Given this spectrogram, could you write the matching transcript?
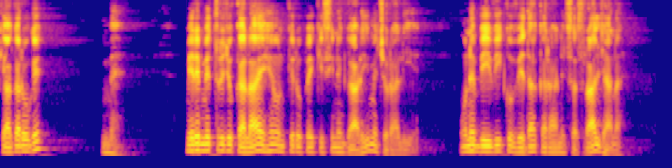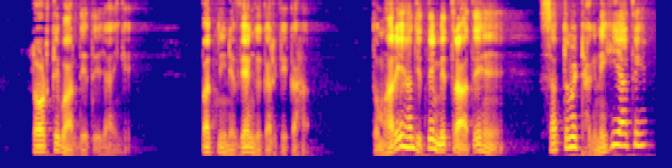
क्या करोगे? मैं, मेरे मित्र जो कल आए हैं, उनके रुपए किसी ने गाड़ी में चुरा लिए। उन्हें बीवी को विदा कराने ससुराल जाना है। लौटते बार देते जाएँगे। पत्नी ने व्यंग करके कहा, तुम्हारे यहाँ जितने मित्र आते हैं, सब तुम्हें ठगने ही आते हैं।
